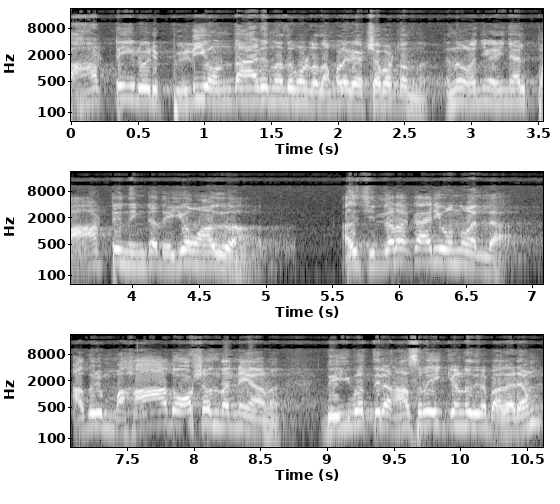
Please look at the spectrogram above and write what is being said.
പാർട്ടിയിൽ ഒരു പിടി ഉണ്ടായിരുന്നത് കൊണ്ട് നമ്മൾ രക്ഷപ്പെട്ടെന്ന്. എന്ന് പറഞ്ഞു കഴിഞ്ഞാൽ പാർട്ടി നിന്റെ ദൈവമാകുക. അത് ചില്ലറക്കാരി ഒന്നുമല്ല അതൊരു മഹാദോഷം തന്നെയാണ്. ദൈവത്തിൽ ആശ്രയിക്കേണ്ടതിന് പകരം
